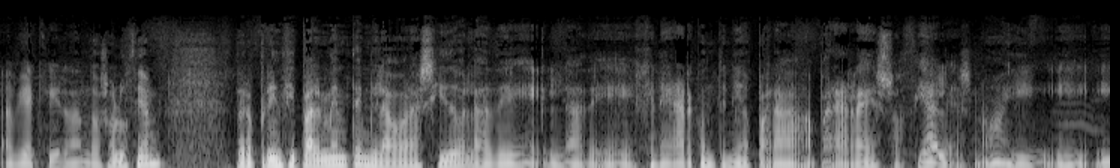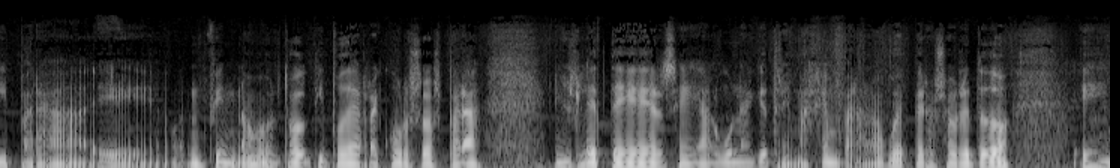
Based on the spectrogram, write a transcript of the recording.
había que ir dando solución, pero principalmente mi labor ha sido la de, la de generar contenido para, para redes sociales, ¿no? Y, y, y para, eh, en fin, ¿no? Todo tipo de recursos para newsletters, eh, alguna que otra imagen para la web, pero sobre todo eh,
